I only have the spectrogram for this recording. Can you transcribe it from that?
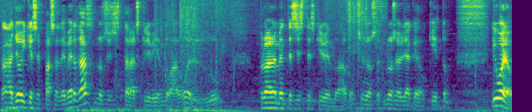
A Joy que se pasa de vergas No sé si estará escribiendo algo el Glue Probablemente sí esté escribiendo algo Si no, no se habría quedado quieto Y bueno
